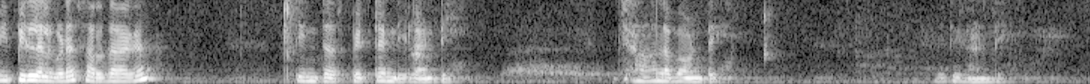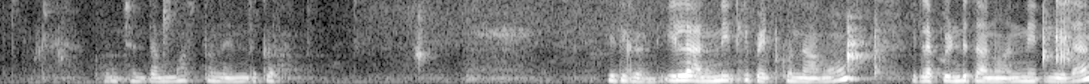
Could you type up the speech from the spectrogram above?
మీ పిల్లలు కూడా సరదాగా తింటారు. పెట్టండి ఇలాంటివి చాలా బాగుంటాయి. ఇదిగండి. కొంచెం దమ్మొస్తుంది ఎందుకో. ఇదిగోండి ఇలా అన్నిటికీ పెట్టుకుందాము. ఇట్లా పిండుతాను అన్నిటి మీద.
